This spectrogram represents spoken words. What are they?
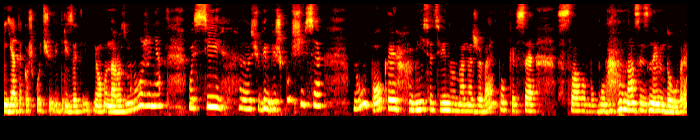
Я також хочу відрізати від нього на розмноження. Ось ці, е, щоб він більш кущився. Ну, поки місяць він у мене живе, поки все, слава Богу, у нас із ним добре.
